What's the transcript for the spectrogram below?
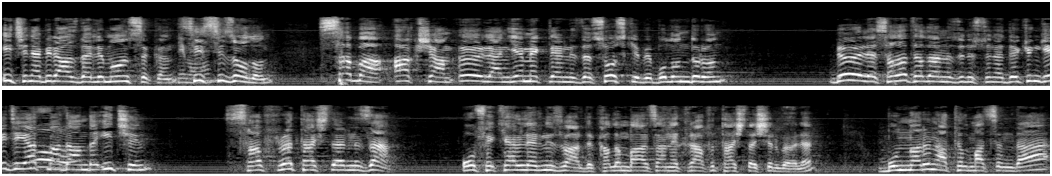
içine biraz da limon sıkın. Limon. Siz siz olun. Sabah, akşam, öğlen yemeklerinizde sos gibi bulundurun. Böyle salatalarınızın üstüne dökün. Gece yatmadan da için safra taşlarınıza o fekerleriniz vardır. Kalın bağırsağın etrafı taşlaşır böyle. Bunların atılmasında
